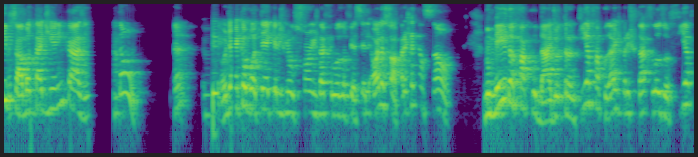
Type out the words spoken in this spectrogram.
e precisava botar dinheiro em casa. Então, né, onde é que eu botei aqueles meus sonhos da filosofia? Olha só, preste atenção. No meio da faculdade, eu tranquei a faculdade para estudar filosofia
